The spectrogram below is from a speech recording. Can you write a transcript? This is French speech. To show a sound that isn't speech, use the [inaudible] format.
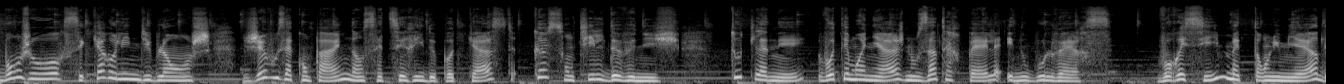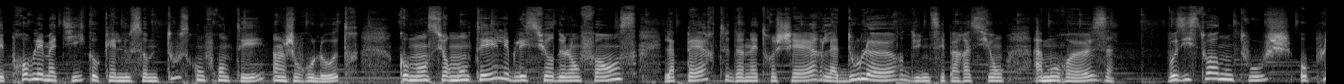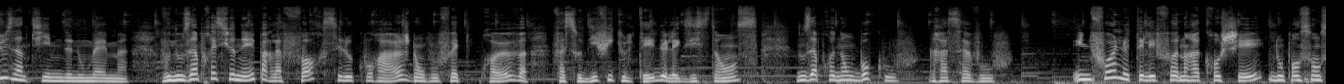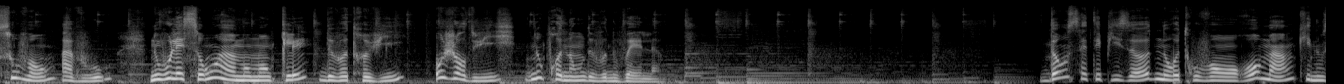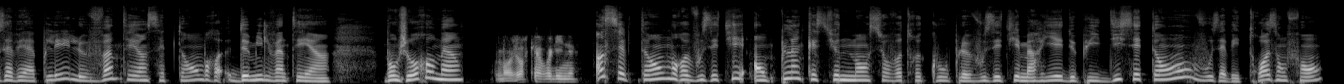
Bonjour, c'est Caroline Dublanche. Je vous accompagne dans cette série de podcasts Que sont-ils devenus? Toute l'année, vos témoignages nous interpellent et nous bouleversent. Vos récits mettent en lumière des problématiques auxquelles nous sommes tous confrontés un jour ou l'autre. Comment surmonter les blessures de l'enfance, la perte d'un être cher, la douleur d'une séparation amoureuse? Vos histoires nous touchent au plus intime de nous-mêmes. Vous nous impressionnez par la force et le courage dont vous faites preuve face aux difficultés de l'existence. Nous apprenons beaucoup grâce à vous. Une fois le téléphone raccroché, nous pensons souvent à vous. Nous vous laissons à un moment clé de votre vie. Aujourd'hui, nous prenons de vos nouvelles. Dans cet épisode, nous retrouvons Romain qui nous avait appelé le 21 septembre 2021. Bonjour Romain. Bonjour Caroline. En septembre, vous étiez en plein questionnement sur votre couple. Vous étiez marié depuis 17 ans, vous avez trois enfants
